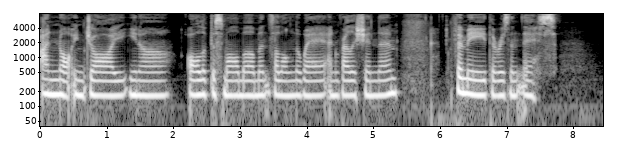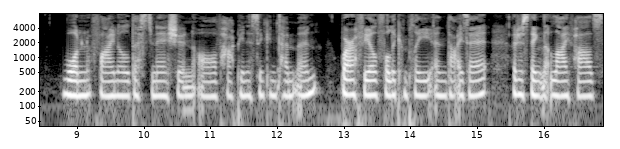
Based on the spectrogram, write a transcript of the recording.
and not enjoy, you know, all of the small moments along the way and relish in them. For me, there isn't this one final destination of happiness and contentment. Where I feel fully complete and that is it. I just think that life has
